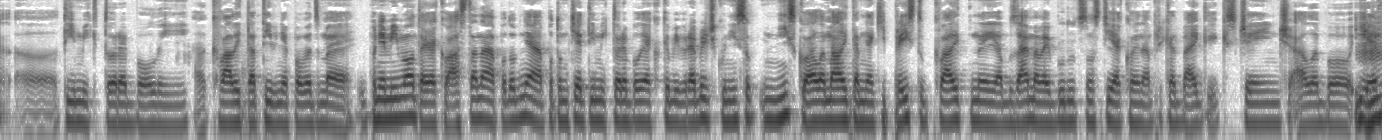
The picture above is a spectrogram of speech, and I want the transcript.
uh, týmy, ktoré boli uh, kvalitatívne povedzme úplne úplne mimo, tak ako Astana a podobne a potom tie týmy, ktoré boli ako keby v rebríčku nízko, nízko, ale mali tam nejaký prístup kvalitnej alebo zaujímavej budúcnosti, ako je napríklad Bike Exchange alebo mm-hmm. IF,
